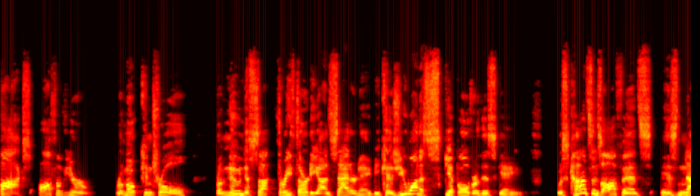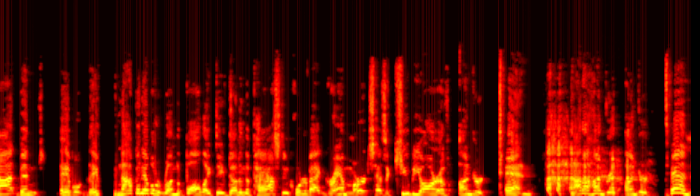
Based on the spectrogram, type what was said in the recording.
Fox off of your remote control from noon to 3:30 on Saturday because you want to skip over this game. Wisconsin's offense has not been able they've not been able to run the ball like they've done in the past and quarterback Graham Mertz has a QBR of under 10. not 100, under 10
